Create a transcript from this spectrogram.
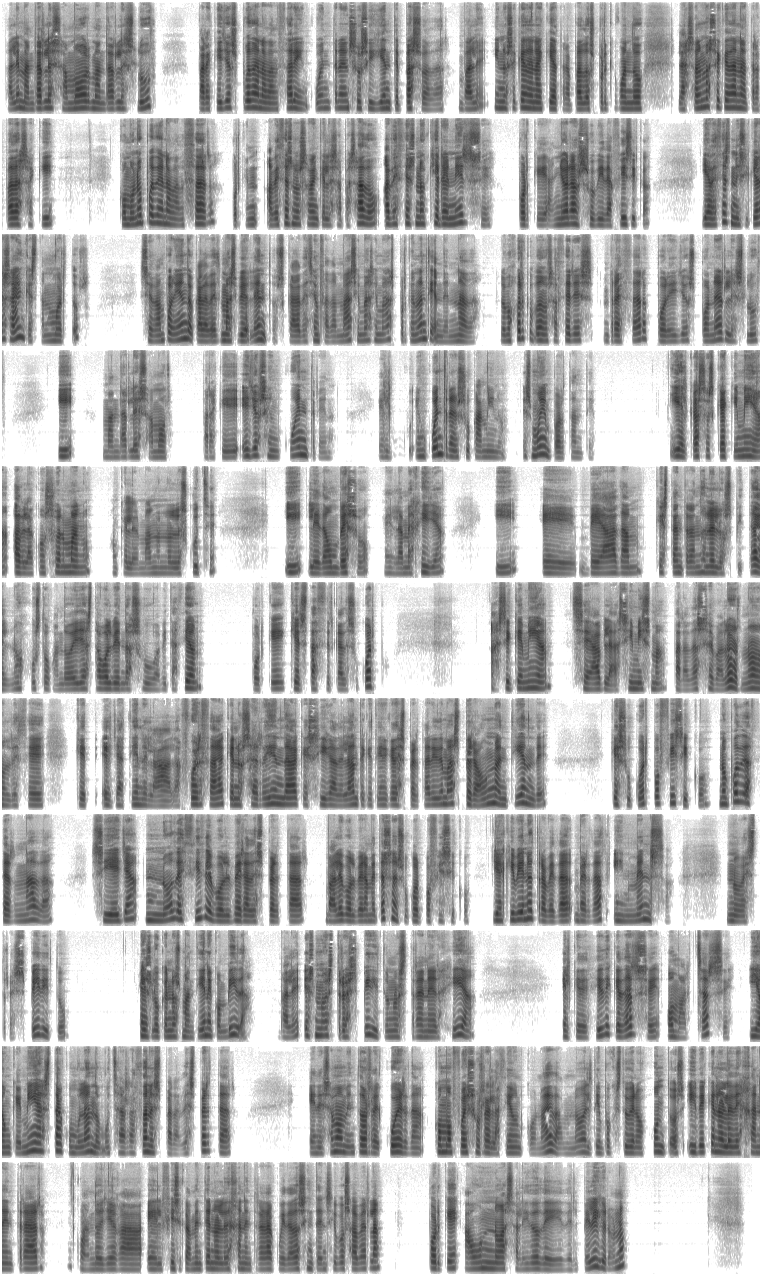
¿vale? Mandarles amor, mandarles luz para que ellos puedan avanzar y encuentren su siguiente paso a dar, ¿vale? Y no se queden aquí atrapados, porque cuando las almas se quedan atrapadas aquí, como no pueden avanzar, porque a veces no saben qué les ha pasado, a veces no quieren irse, porque añoran su vida física y a veces ni siquiera saben que están muertos, se van poniendo cada vez más violentos, cada vez se enfadan más y más y más porque no entienden nada. Lo mejor que podemos hacer es rezar por ellos, ponerles luz y mandarles amor para que ellos encuentren, el, encuentren su camino. Es muy importante. Y el caso es que aquí Mía habla con su hermano, aunque el hermano no lo escuche, y le da un beso en la mejilla y eh, ve a Adam que está entrando en el hospital, ¿no? Justo cuando ella está volviendo a su habitación, porque quiere estar cerca de su cuerpo. Así que Mía se habla a sí misma para darse valor, ¿no? Le dice que ella tiene la, la fuerza, que no se rinda, que siga adelante, que tiene que despertar y demás, pero aún no entiende que su cuerpo físico no puede hacer nada si ella no decide volver a despertar, ¿vale? Volver a meterse en su cuerpo físico. Y aquí viene otra verdad inmensa. Nuestro espíritu es lo que nos mantiene con vida, ¿vale? Es nuestro espíritu, nuestra energía, el que decide quedarse o marcharse. Y aunque Mía está acumulando muchas razones para despertar, en ese momento recuerda cómo fue su relación con Adam, ¿no? El tiempo que estuvieron juntos y ve que no le dejan entrar, cuando llega él físicamente, no le dejan entrar a cuidados intensivos a verla porque aún no ha salido del peligro, ¿no?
